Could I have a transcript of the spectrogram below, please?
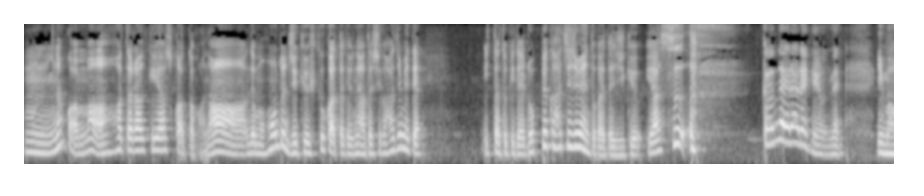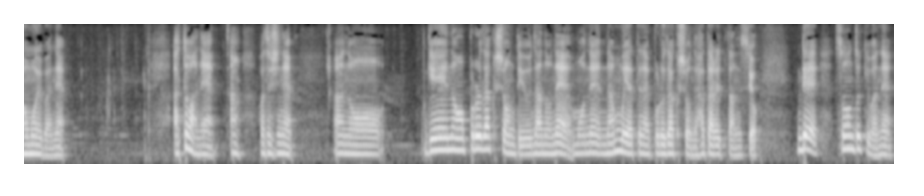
うん、なんかまあ、働きやすかったかな。でも本当時給低かったけどね、私が初めて行った時で680円とかやった時給。安 考えられへんよね。今思えばね。あとはね、あ、私ね、あの、芸能プロダクションっていう名のね、もうね、何もやってないプロダクションで働いてたんですよ。で、その時はね、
